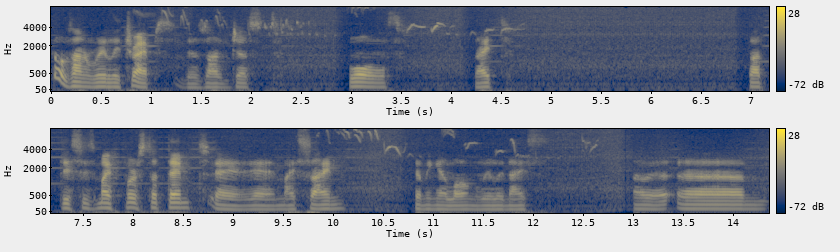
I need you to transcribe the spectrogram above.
Those aren't really traps. Those are just walls, right? But this is my first attempt, uh, and my sign coming along really nice. Uh, um,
